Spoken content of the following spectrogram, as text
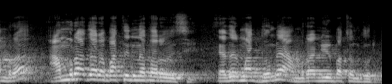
আমরা আমরা যারা বাতিল নেতা রয়েছি, এদের মাধ্যমে আমরা নির্বাচন করব।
